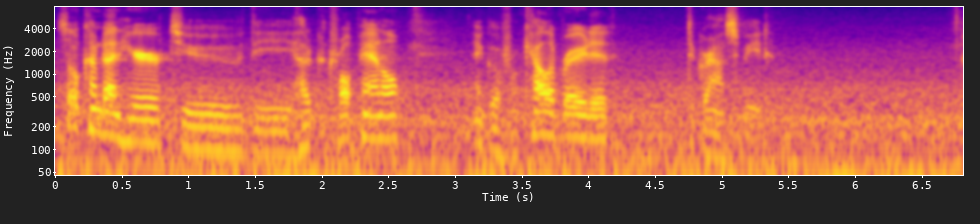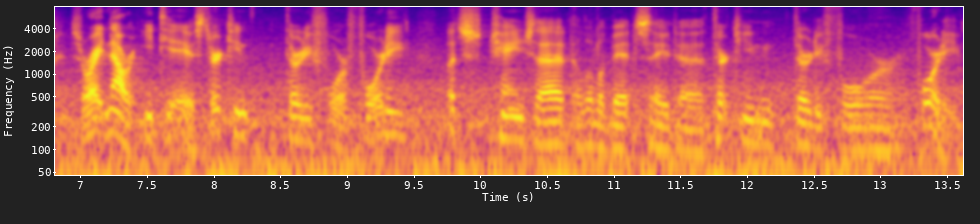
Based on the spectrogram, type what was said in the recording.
So we'll come down here to the HUD control panel and go from calibrated to ground speed. So right now our ETA is 1334.40. Let's change that a little bit, say to 1334.40.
